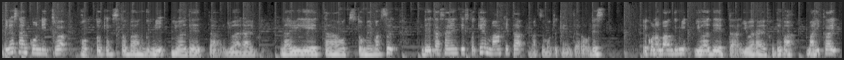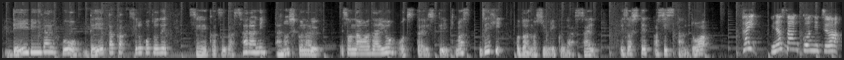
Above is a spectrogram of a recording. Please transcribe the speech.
皆さんこんにちは。ポッドキャスト番組 Your Data, Your Life ナビゲーターを務めますデータサイエンティスト兼マーケター松本健太郎です。 えこの番組 Your Data, Your Life では毎回デイリーライフをデータ化することで生活がさらに楽しくなる。そんな話題をお伝えしていきます。ぜひお楽しみください。えそしてアシスタントは？はい、皆さんこんにちは。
